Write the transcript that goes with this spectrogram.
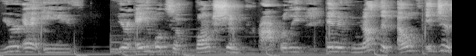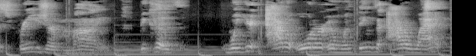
you're at ease, you're able to function properly, and if nothing else, it just frees your mind because when you're out of order and when things are out of whack,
